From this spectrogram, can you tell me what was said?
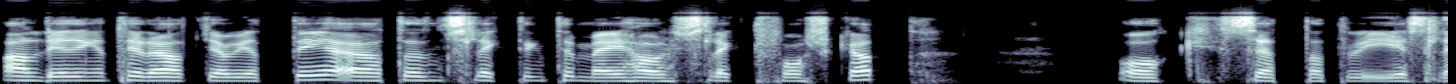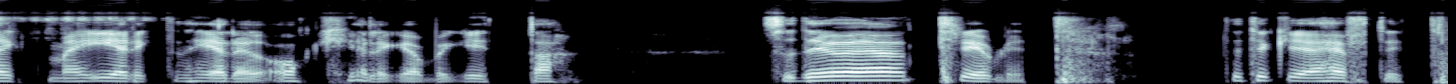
Anledningen till att jag vet det är att en släkting till mig har släktforskat och sett att vi är släkt med Erik den helige och heliga Birgitta. Så det är trevligt. Det tycker jag är häftigt.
